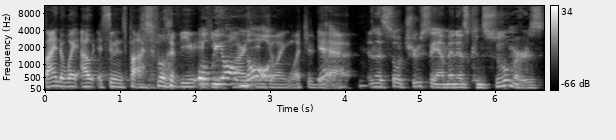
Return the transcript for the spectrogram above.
find a way out as soon as possible if you well, if you aren't enjoying what you're doing. Yeah, and that's so true, Sam. And as consumers,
